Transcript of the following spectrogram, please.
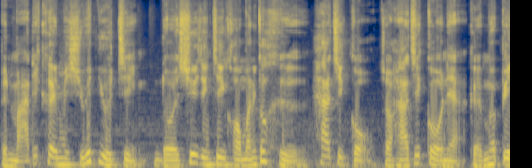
เป็นหมาที่เคยมีชีวิตอยู่จริง โดยชื่อจริง ๆ ของมันก็คือฮาจิโกะเจ้าฮาจิโกะเนี่ยเกิดเมื่อปี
